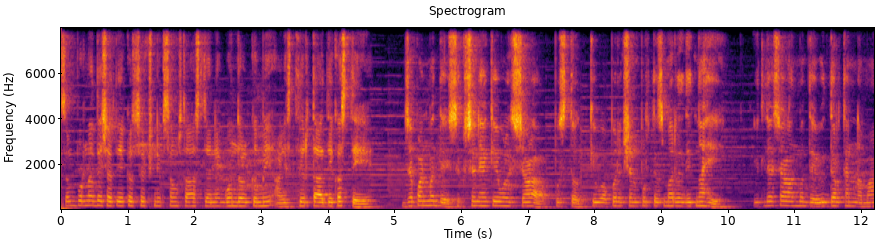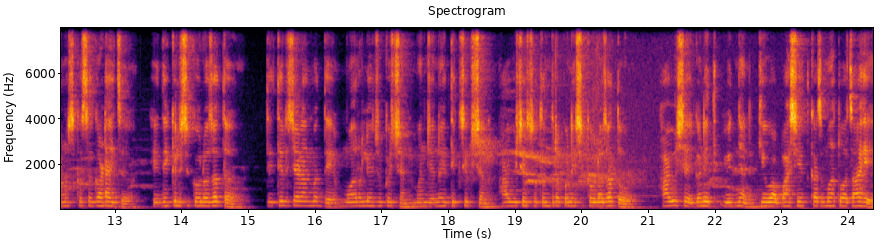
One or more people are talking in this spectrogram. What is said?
संपूर्ण देशात एकच शैक्षणिक संस्था असल्याने गोंधळ कमी आणि स्थिरता अधिक असते. जपानमध्ये शिक्षण हे केवळ शाळा पुस्तक किंवा परीक्षांपुरतेच मर्यादित नाही. इथल्या शाळांमध्ये विद्यार्थ्यांना माणूस कसं घडायचं हे देखील शिकवलं जातं. तेथील शाळांमध्ये मॉरल एज्युकेशन म्हणजे नैतिक शिक्षण हा विषय स्वतंत्रपणे शिकवला जातो. हा विषय गणित विज्ञान किंवा भाषेइतकाच महत्त्वाचा आहे.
